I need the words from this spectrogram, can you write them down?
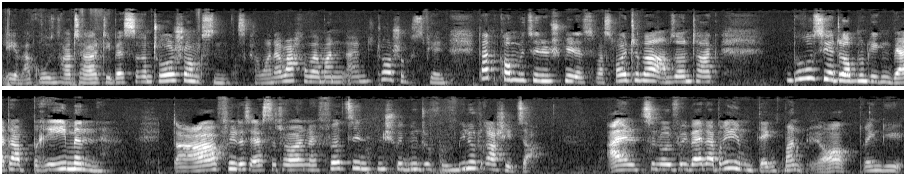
Leverkusen hatte halt die besseren Torchancen. Was kann man da machen, wenn man einem die Torchancen fehlen? Dann kommen wir zu dem Spiel, das was heute war, am Sonntag. Borussia Dortmund gegen Werder Bremen. Da fiel das erste Tor in der 14. Spielminute von Milo Rashica. 1 zu 0 für Werder Bremen. Denkt man, ja, bringen die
